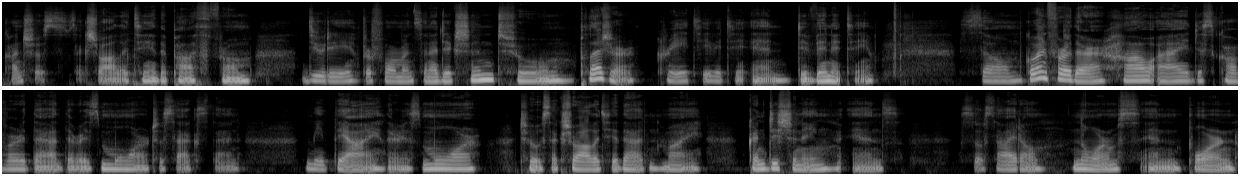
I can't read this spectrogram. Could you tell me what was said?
conscious sexuality, the path from duty, performance, and addiction to pleasure, creativity, and divinity. So, going further, how I discovered that there is more to sex than meet the eye, there is more to sexuality than my conditioning and societal norms and porn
